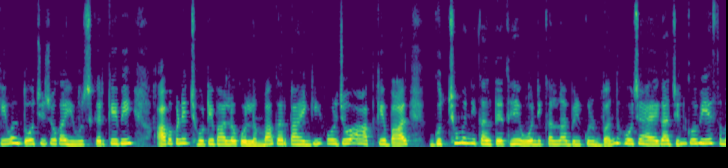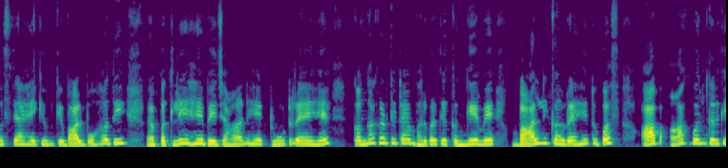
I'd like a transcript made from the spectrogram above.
केवल दो चीज़ों का यूज़ करके भी आप अपने छोटे बालों को लंबा कर पाएँगी। और जो आपके बाल गुच्छों में निकलते थे, वो निकलना बिल्कुल बंद हो जाएगा। जिनको भी ये समस्या है कि उनके बाल बहुत ही पतले हैं, बेजान हैं, टूट रहे हैं, कंघा करते टाइम भर भर के कंघे में बाल निकल रहे हैं तो बस आप आँख बंद करके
